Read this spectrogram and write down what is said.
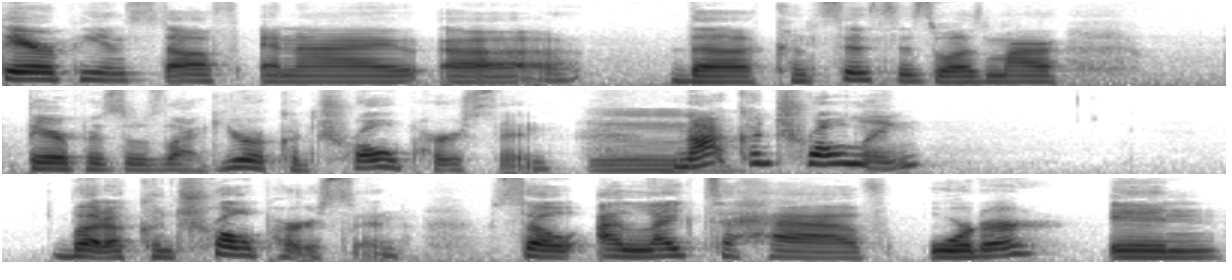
therapy and stuff. And I, uh, the consensus was my therapist was like, "You're a control person, Mm. not controlling, but a control person." So I like to have order in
